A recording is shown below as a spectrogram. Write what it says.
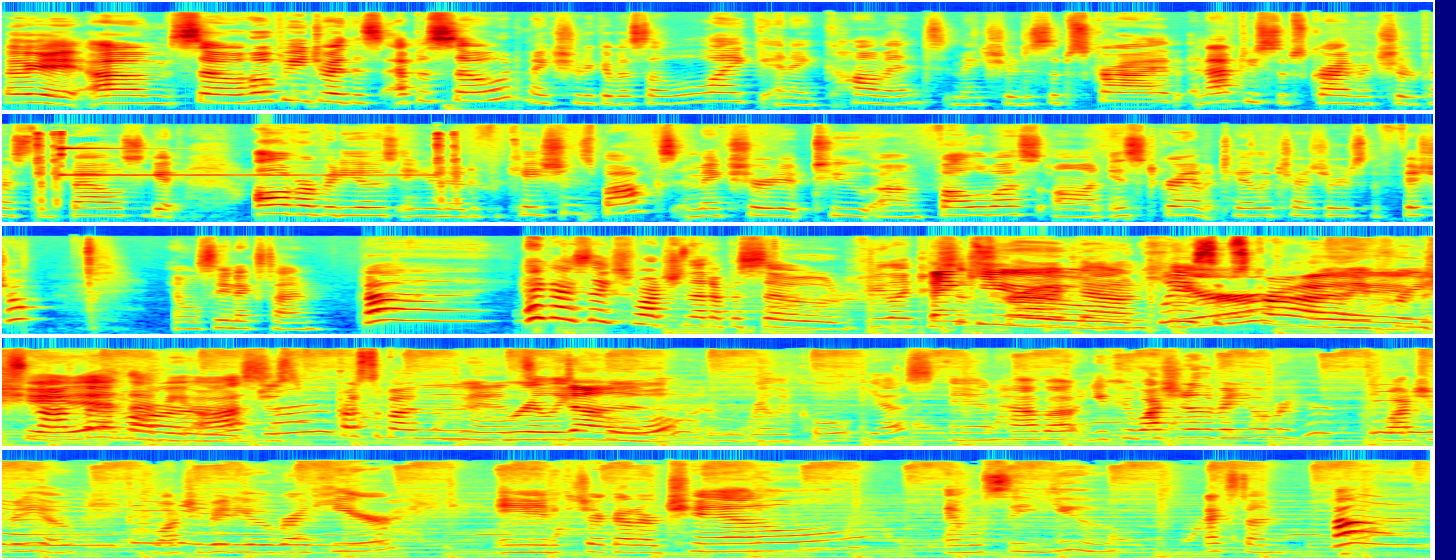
okay, um, so hope you enjoyed this episode. Make sure to give us a like and a comment. Make sure to subscribe. And after you subscribe, make sure to press the bell to get all of our videos in your notifications box. And make sure to, to um, follow us on Instagram at Taylor Treasures Official. And we'll see you next time. Bye! Hey guys, thanks for watching that episode. If you'd like to Thank subscribe you. down Please here, subscribe. really appreciate it. that That'd be awesome. Just press a button That'd be it's really done. cool. It'd be really cool. Yes. And how about you could watch another video over here? Watch a video. Watch a video right here. And you can check out our channel. And we'll see you next time. Bye.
